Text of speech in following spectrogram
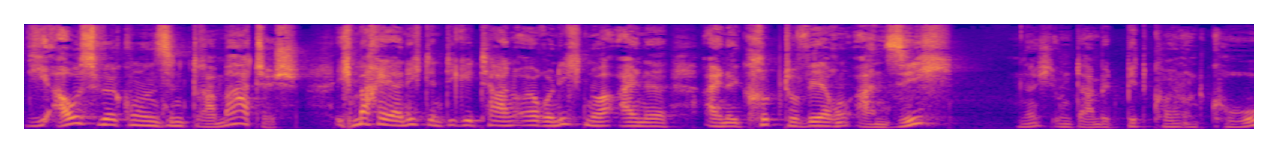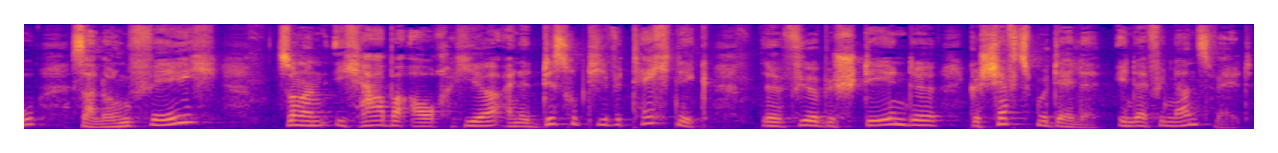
die Auswirkungen sind dramatisch. Ich mache ja nicht den digitalen Euro nicht nur eine, eine Kryptowährung an sich nicht, und damit Bitcoin und Co. salonfähig, sondern ich habe auch hier eine disruptive Technik für bestehende Geschäftsmodelle in der Finanzwelt.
